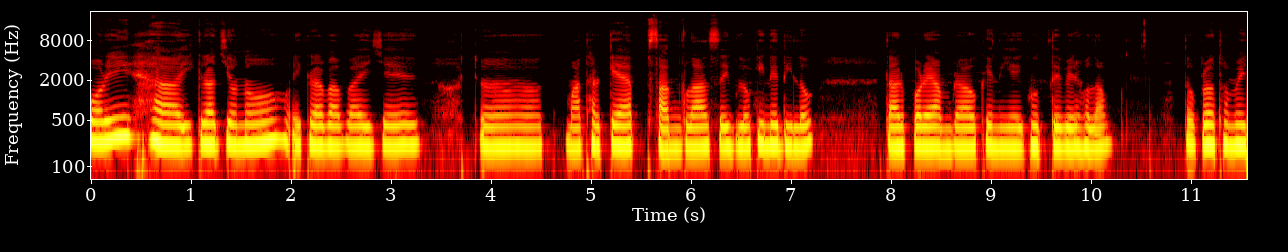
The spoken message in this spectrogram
পরেই ইকরার জন্য, ইকরার বাবা এই যে মাথার ক্যাপ, সানগ্লাস এগুলো কিনে দিল। তারপরে আমরা ওকে নিয়ে ঘুরতে বের হলাম। তো প্রথমেই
